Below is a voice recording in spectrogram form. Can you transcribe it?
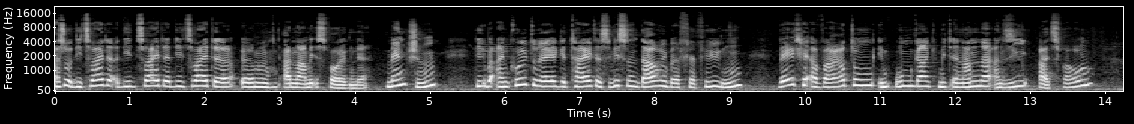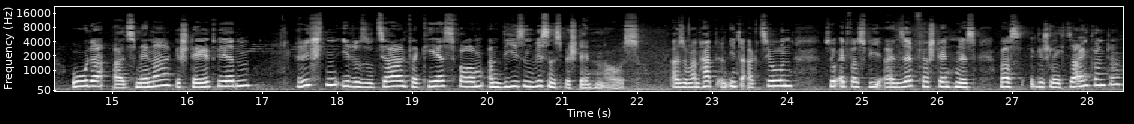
also die zweite, die zweite, die zweite ähm, Annahme ist folgende. Menschen, die über ein kulturell geteiltes Wissen darüber verfügen, welche Erwartungen im Umgang miteinander an sie als Frauen oder als Männer gestellt werden, richten ihre sozialen Verkehrsformen an diesen Wissensbeständen aus. Also man hat in Interaktion so etwas wie ein Selbstverständnis, was Geschlecht sein könnte.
